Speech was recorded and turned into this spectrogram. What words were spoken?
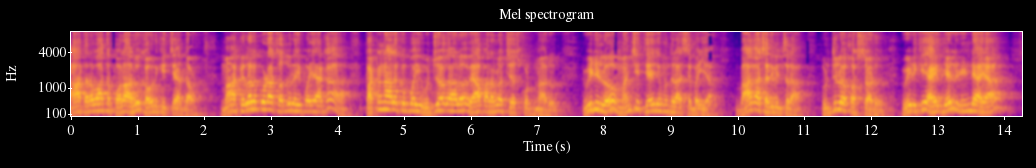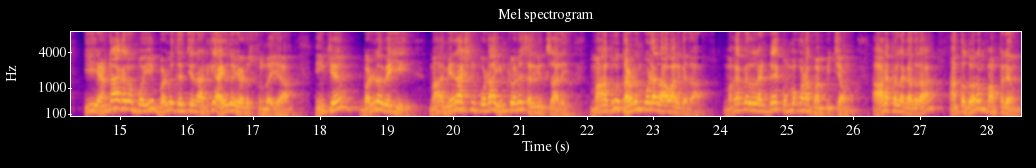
ఆ తర్వాత పొలాలు కౌలుకిచ్చేద్దాం మా పిల్లలు కూడా చదువులైపోయాక పట్టణాలకు పోయి ఉద్యోగాలు వ్యాపారాల్లో చేసుకుంటున్నారు. వీడిలో మంచి తేజముందిరా శివయ్య. బాగా చదివించరా. వృద్ధిలోకి వస్తాడు. వీడికి ఐదేళ్ళు నిండాయా? ఈ ఎండాకాలం పోయి బళ్ళు తెరిచే నాటికి ఐదో ఏడుస్తుందయ్యా. ఇంకేం? బళ్ళో వెయ్యి. మా మీనాక్షిని కూడా ఇంట్లోనే చదివించాలి. మాకు తరుణం కూడా రావాలి కదా. మగపిల్లలంటే కుంభకోణం పంపించాం. ఆడపిల్ల కదరా? అంత దూరం పంపలేం.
